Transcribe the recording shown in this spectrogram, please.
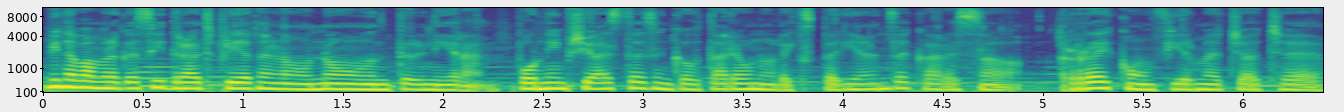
Bine v-am regăsit, dragi prieteni, la o nouă întâlnire. Pornim și astăzi în căutarea unor experiențe care să reconfirme ceea ce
